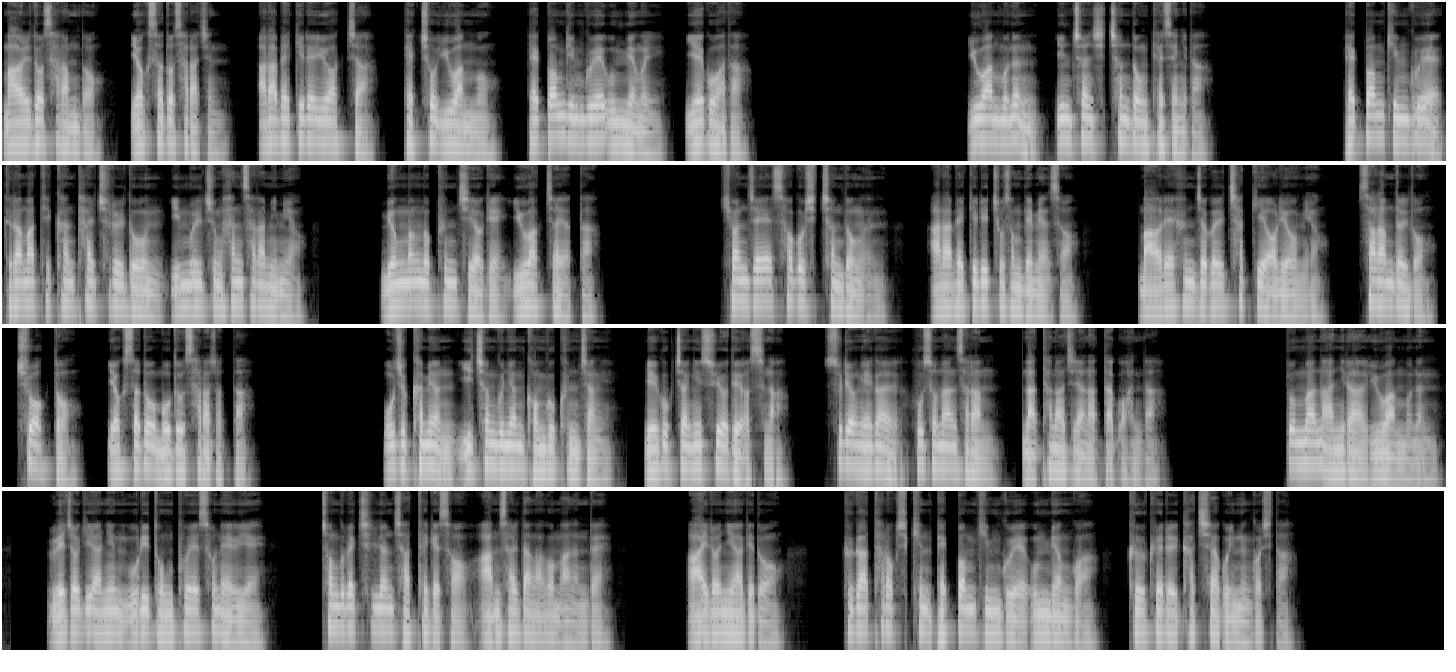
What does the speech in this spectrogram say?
마을도 사람도 역사도 사라진 아라뱃길의 유학자 백초 유한무 백범 김구의 운명을 예고하다. 유한무는 인천 시천동 태생이다. 백범 김구의 드라마틱한 탈출을 도운 인물 중 한 사람이며 명망 높은 지역의 유학자였다. 현재의 서구 시천동은 아라뱃길이 조성되면서 마을의 흔적을 찾기 어려우며 사람들도 추억도 역사도 모두 사라졌다. 오죽하면 2009년 건국 훈장에 예국장이 수여되었으나 수령에 갈 후손한 사람 나타나지 않았다고 한다. 뿐만 아니라 유한무는 외적이 아닌 우리 동포의 손에 의해 1907년 자택에서 암살당하고 마는데 아이러니하게도 그가 탈옥시킨 백범 김구의 운명과 그 괴를 같이 하고 있는 것이다.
